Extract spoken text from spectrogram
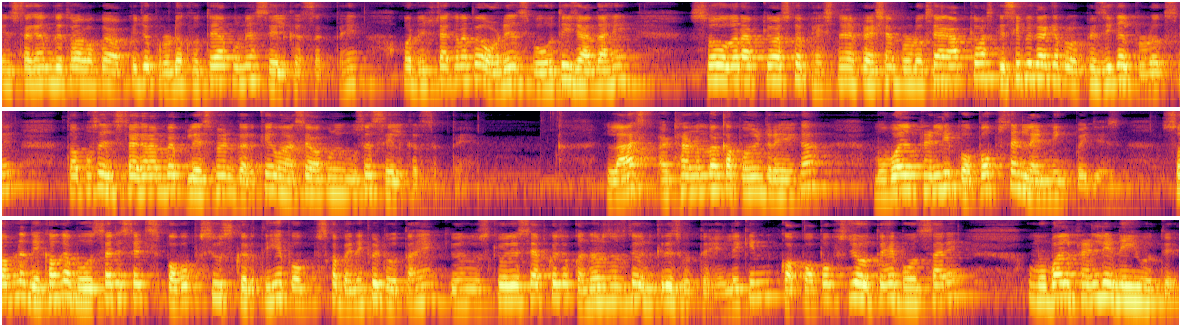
इंस्टाग्राम के थ्रू आप, आपके जो प्रोडक्ट होते हैं, आप उन्हें सेल कर सकते हैं। और इंस्टाग्राम पे ऑडियंस बहुत ही ज़्यादा है। सो अगर आपके पास कोई फ़ैशन फ़ैशन प्रोडक्ट्स है, आपके पास किसी भी तरह के फ़िज़िकल प्रोडक्ट्स है तो आप उसे इंस्टाग्राम पर प्लेसमेंट करके वहाँ से आप उसे सेल कर सकते हैं। लास्ट अठारह नंबर का पॉइंट रहेगा mobile friendly popups and landing pages so आपने देखा होगा बहुत सारे सेट्स पॉपअप्स यूज़ करती है पॉपअप्स का बेनिफिट होता है क्योंकि उसकी वजह से आपके जो कन्वर्स होते हैं इंक्रीज होते हैं। लेकिन पॉपअप्स जो होते हैं, बहुत सारे मोबाइल फ्रेंडली नहीं होते।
